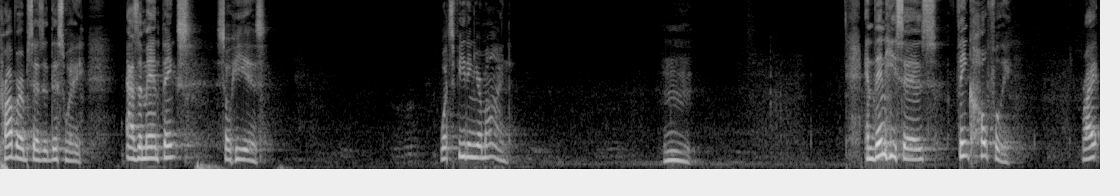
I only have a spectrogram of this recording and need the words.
Proverbs says it this way As a man thinks, so he is. What's feeding your mind? Hmm. And then he says, think hopefully, right?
